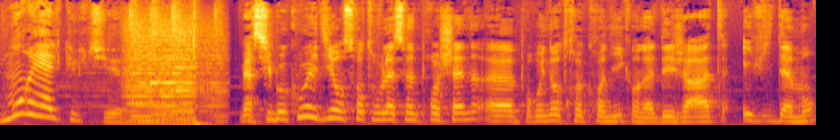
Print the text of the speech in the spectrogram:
Montréal Culture. Merci beaucoup Eddie, on se retrouve la semaine prochaine euh, pour une autre chronique, on a déjà hâte évidemment.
